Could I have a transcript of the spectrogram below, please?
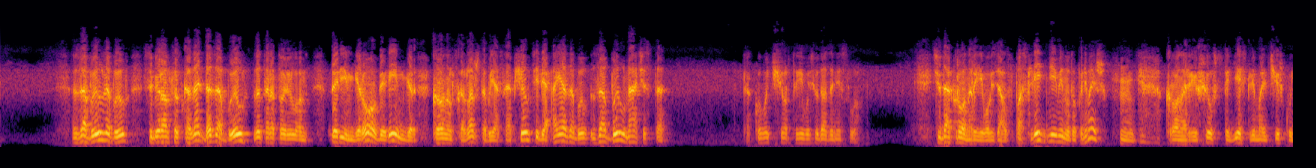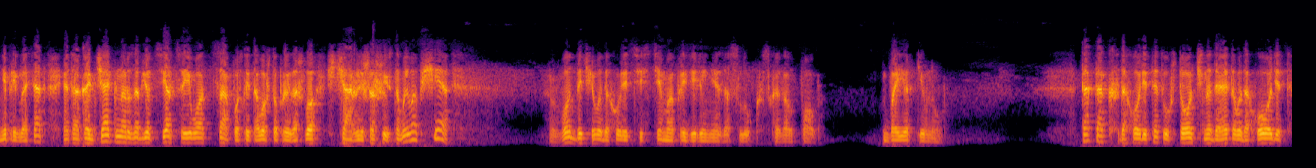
«Забыл, забыл. Собирался сказать, да забыл», — затараторил он. «Берингер, о, Берингер! Кронел сказал, чтобы я сообщил тебе, а я забыл. Забыл начисто». Какого черта его сюда занесло? Сюда Кронер его взял в последнюю минуту, понимаешь? Хм. Кронер решил, что если мальчишку не пригласят, это окончательно разобьет сердце его отца после того, что произошло с Чарли Шашистом. И вообще... «Вот до чего доходит система определения заслуг», — сказал Пол. Байер кивнул. «Так-так, доходит, это уж точно до этого доходит».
